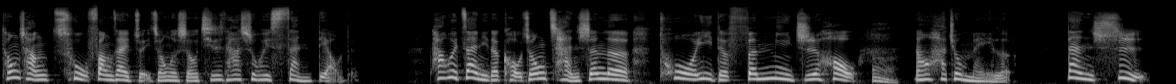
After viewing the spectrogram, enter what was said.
通常醋放在嘴中的时候，其实它是会散掉的。它会在你的口中产生了唾液的分泌之后，嗯，然后它就没了。但是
